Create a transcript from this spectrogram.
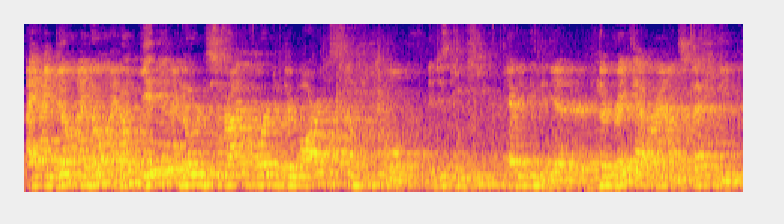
I, I don't I don't I don't get it. I know we're to strive for it, but there are just some people that just can keep everything together. And they're great to have around, especially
